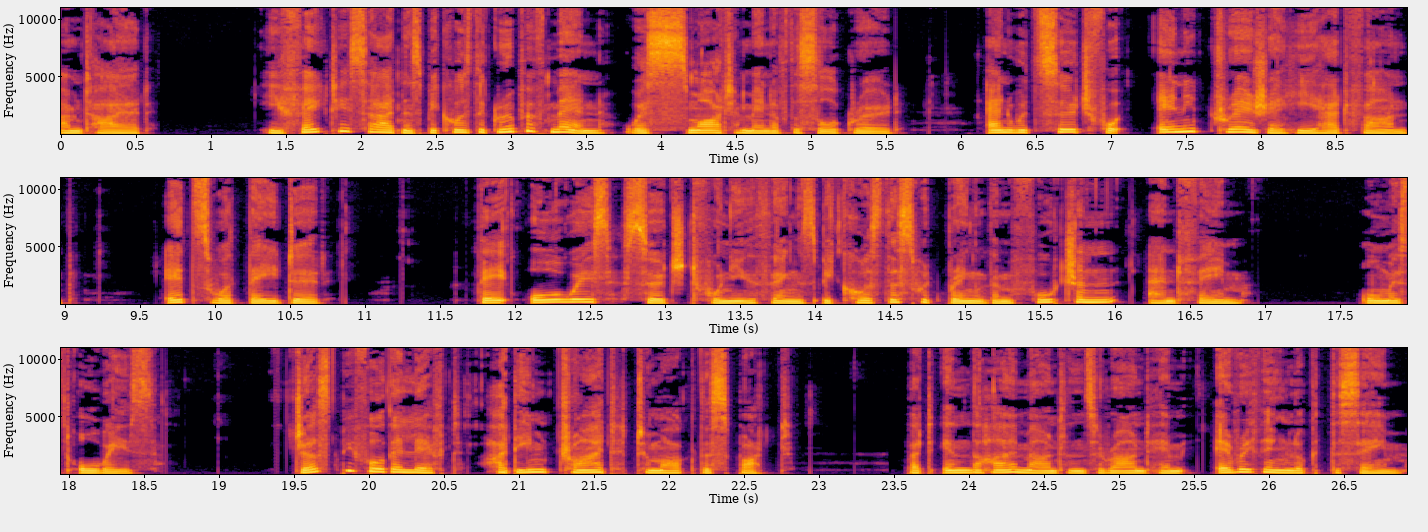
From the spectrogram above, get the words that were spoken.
I'm tired. He faked his sadness because the group of men were smart men of the Silk Road and would search for any treasure he had found. It's what they did. They always searched for new things because this would bring them fortune and fame. Almost always. Just before they left, Hadim tried to mark the spot, but in the high mountains around him everything looked the same.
